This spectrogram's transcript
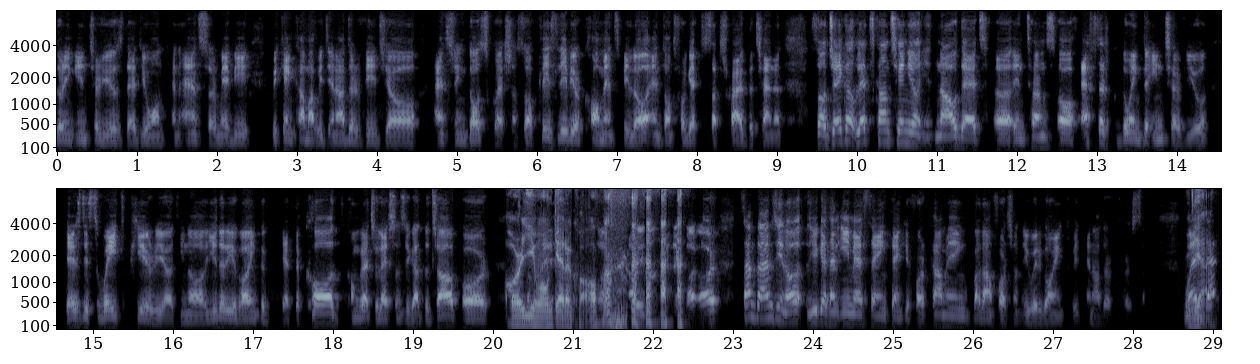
during interviews that you want an answer? Maybe we can come up with another video answering those questions. So please leave your comments below and don't forget to subscribe the channel. So Jacob, let's continue now that uh, in terms of after doing the interview, there's this wait period. You know, either you're going to get the call, congratulations, you got the job, or or you won't get a call. or, or, or sometimes, you know, you get an email saying thank you for coming, but unfortunately, we're going with another person. When yeah. that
